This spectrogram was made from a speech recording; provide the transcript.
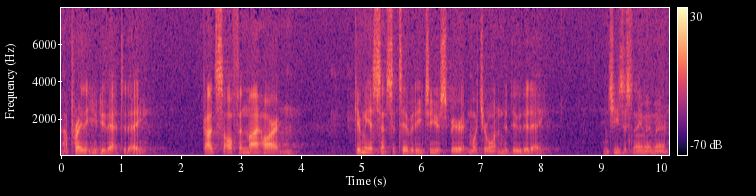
I pray that you do that today. God, soften my heart and give me a sensitivity to your spirit and what you're wanting to do today. In Jesus' name, amen.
